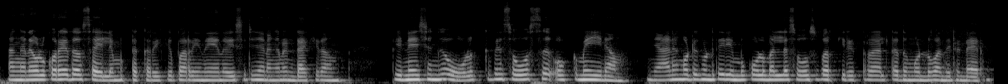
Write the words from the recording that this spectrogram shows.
അങ്ങനെ ഓൾ കുറേ ദിവസമായില്ലേ മുട്ടക്കറിക്ക് പറയുന്നതെന്ന് വെച്ചിട്ട് ഞാൻ അങ്ങനെ ഉണ്ടാക്കിയതാണ് പിന്നെ വെച്ചെങ്കിൽ ഓൾക്ക് പിന്നെ സോസ് ഓക്ക് മെയിനാണ് ഞാൻ അങ്ങോട്ടും ഇങ്ങോട്ട് തിരിയുമ്പോൾ കോളുമല്ല സോസ് പറക്കിയിട്ടിട്ട് അതും കൊണ്ട് വന്നിട്ടുണ്ടായിരുന്നു.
